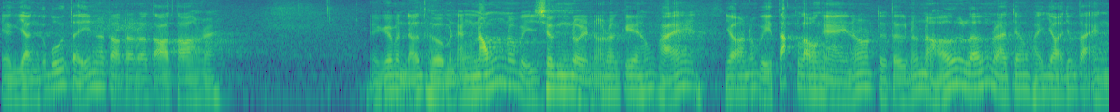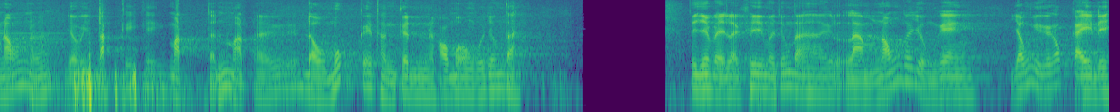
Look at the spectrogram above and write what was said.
dần dần cái búi tỉ nó to to to to ra thì cái mình đỡ thừa mình ăn nóng, nó bị sưng rồi nó ra kia, không phải do nó bị tắc lâu ngày, nó từ từ nó nở lớn ra chứ không phải do chúng ta ăn nóng nữa, do bị tắc cái cái mạch, tĩnh mạch ở đầu mút, cái thần kinh hormone của chúng ta. Thì như vậy là khi mà chúng ta làm nóng cái vùng gan, giống như cái gốc cây đi,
